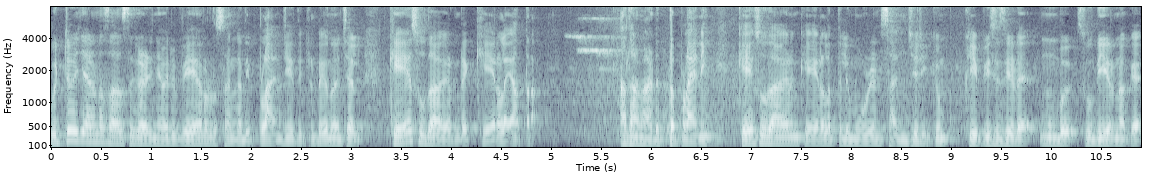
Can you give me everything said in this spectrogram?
കുറ്റവിചാരണ സദസ്സ് കഴിഞ്ഞ് അവർ വേറൊരു സംഗതി പ്ലാൻ ചെയ്തിട്ടുണ്ട്. എന്ന് വെച്ചാൽ കെ സുധാകരന്റെ കേരള യാത്ര അതാണ് അടുത്ത പ്ലാനിങ് കെ സുധാകരൻ കേരളത്തിൽ മുഴുവൻ സഞ്ചരിക്കും. കെ പി സി സിയുടെ മുമ്പ് സുധീറിനൊക്കെ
